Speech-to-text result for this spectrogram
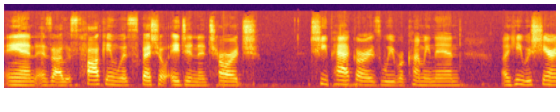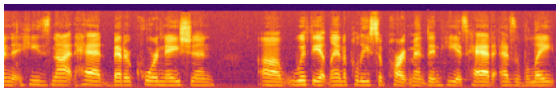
And as I was talking with Special Agent in Charge Chief Hacker as we were coming in, uh, he was sharing that he's not had better coordination uh, with the Atlanta Police Department than he has had as of late.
